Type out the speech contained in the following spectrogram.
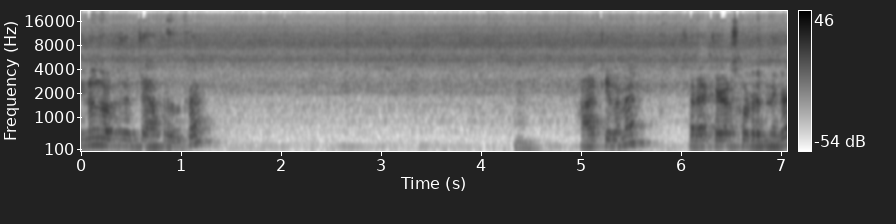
ಇನ್ನೊಂದು ಅರ್ಧ ಚಮಚ ಹಾಕ್ರಿ ಅದಕ್ಕೆ. ಹಾಕಿ ಅದನ್ನು ಸರಿಯಾಗಿ ಕೈಗಾಡಿಸ್ಕೊಡ್ರಿ ಅದನ್ನೀಗ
